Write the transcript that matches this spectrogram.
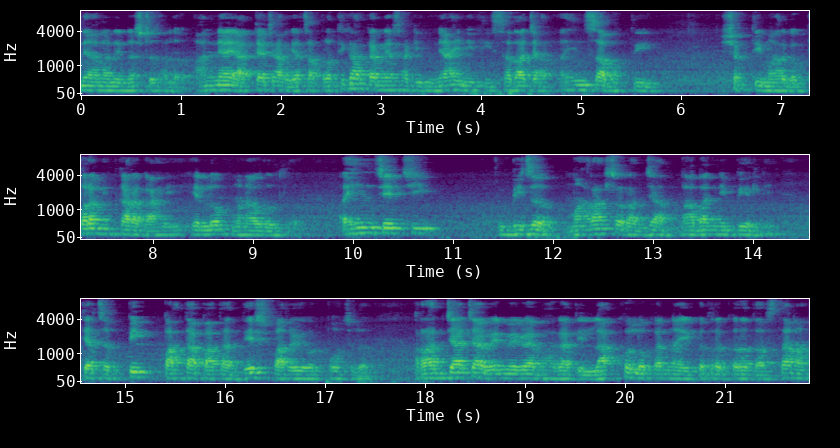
ज्ञानाने नष्ट झालं. अन्याय अत्याचार याचा प्रतिकार करण्यासाठी न्यायनीती सदाचार अहिंसा भक्ती शक्ती मार्ग परमहितकारक आहे हे लोक मनावर रुजलं अहिंसेची बीज महाराष्ट्र राज्यात बाबांनी पेरली. त्याचं पीक पाहता पाहता देश पातळीवर पोहोचलं. राज्याच्या वेगवेगळ्या भागातील लाखो लोकांना एकत्र करत असताना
